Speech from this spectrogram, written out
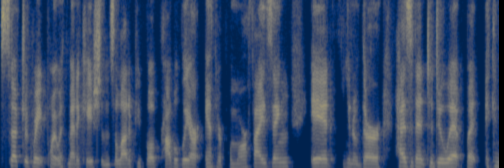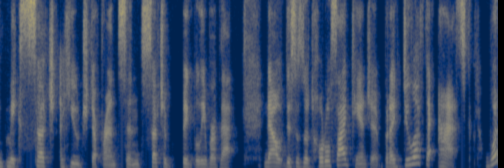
such a great point with medications. A lot of people probably are anthropomorphizing it. You know, they're hesitant to do it, but it can make such a huge difference and such a big believer of that. Now, this is a total side tangent, but I do have to ask what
